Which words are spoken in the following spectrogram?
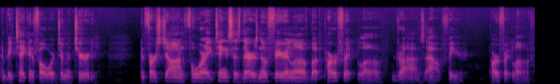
and be taken forward to maturity. And 1 John 4:18 says, There is no fear in love, but perfect love drives out fear. Perfect love.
